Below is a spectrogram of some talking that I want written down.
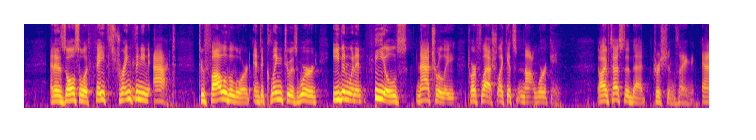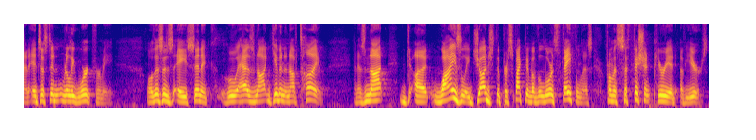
And it is also a faith strengthening act to follow the Lord and to cling to His word, even when it feels naturally to our flesh like it's not working. I've tested that Christian thing, and it just didn't really work for me. Well, this is a cynic who has not given enough time and has not uh, wisely judged the perspective of the Lord's faithfulness from a sufficient period of years.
